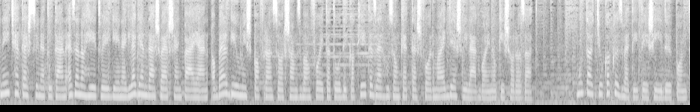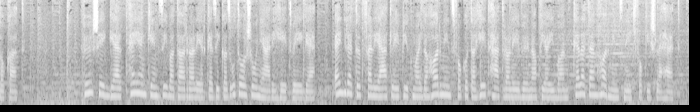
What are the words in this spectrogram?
Négy hetes szünet után ezen a hétvégén egy legendás versenypályán, a belgiumi Spa-Francorchamps-ban folytatódik a 2022-es Forma 1-es világbajnoki sorozat. Mutatjuk a közvetítési időpontokat. Hőséggel, helyenként zivatarral érkezik az utolsó nyári hétvége. Egyre több felé átlépjük majd a 30 fokot a hét hátra lévő napjaiban, keleten 34 fok is lehet.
